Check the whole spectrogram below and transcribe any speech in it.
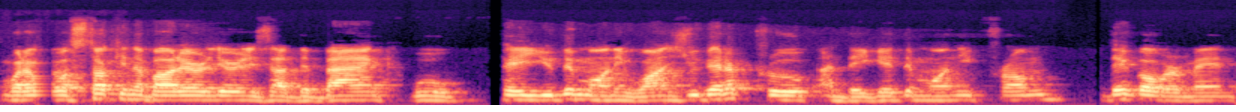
what I was talking about earlier is that the bank will pay you the money once you get approved, and they get the money from the government.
